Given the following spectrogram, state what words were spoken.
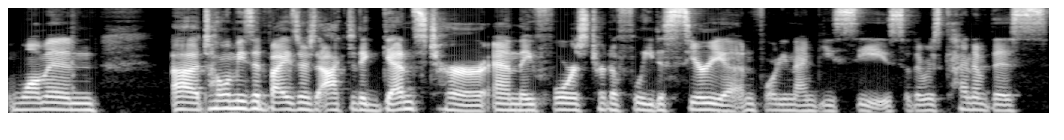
woman uh, Ptolemy's advisors acted against her and they forced her to flee to Syria in 49 BC. So there was kind of this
